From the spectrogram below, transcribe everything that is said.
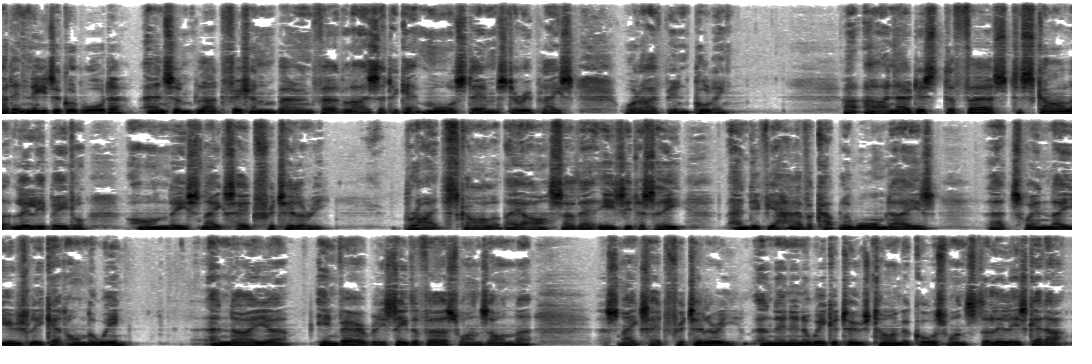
but it needs a good water and some blood, fish, and bone fertilizer to get more stems to replace what I've been pulling. I noticed the first scarlet lily beetle on the snake's head fritillary. Bright scarlet they are, so they're easy to see, and if you have a couple of warm days, that's when they usually get on the wing. And I uh, invariably see the first ones on the snake's head fritillary, and then in a week or two's time, of course, once the lilies get up,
